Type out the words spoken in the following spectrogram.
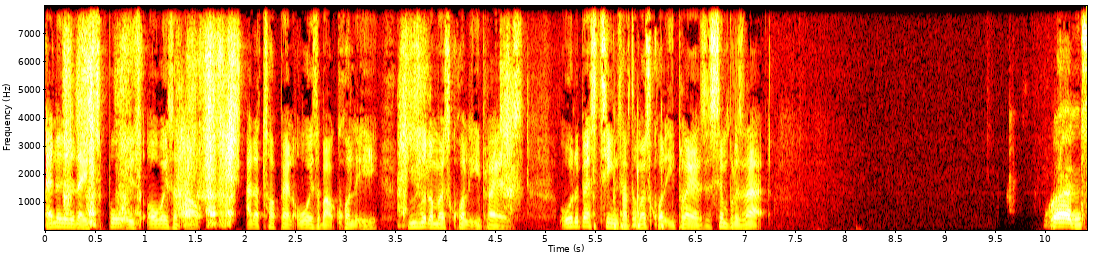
End of the day, sport is always about at the top end, always about quality. Who's got the most quality players? All the best teams have the most quality players. As simple as that. Word,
